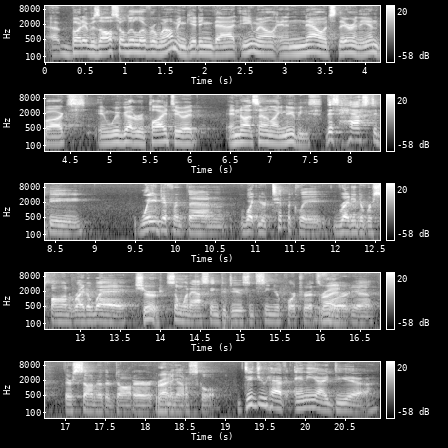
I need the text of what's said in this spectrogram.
Uh, but it was also a little overwhelming getting that email, and now it's there in the inbox, and we've got to reply to it and not sound like newbies. This has to be way different than what you're typically ready to respond right away. Sure. Someone asking to do some senior portraits right. for yeah, their son or their daughter right. coming out of school. Did you have any idea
